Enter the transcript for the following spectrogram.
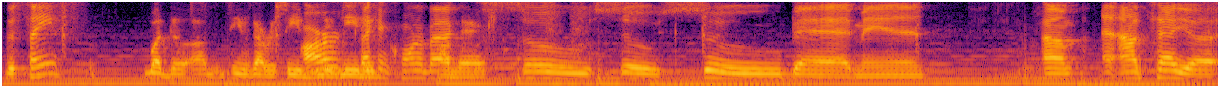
the Saints. What the other teams that received our second cornerback was so so so bad, man. Um, and I'll tell you,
